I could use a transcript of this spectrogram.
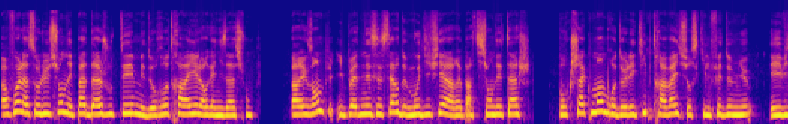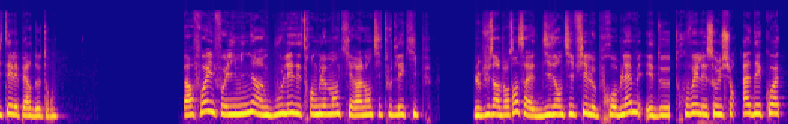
Parfois, la solution n'est pas d'ajouter, mais de retravailler l'organisation. Par exemple, il peut être nécessaire de modifier la répartition des tâches pour que chaque membre de l'équipe travaille sur ce qu'il fait de mieux et éviter les pertes de temps. Parfois, il faut éliminer un goulet d'étranglement qui ralentit toute l'équipe. Le plus important, ça va être d'identifier le problème et de trouver les solutions adéquates.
